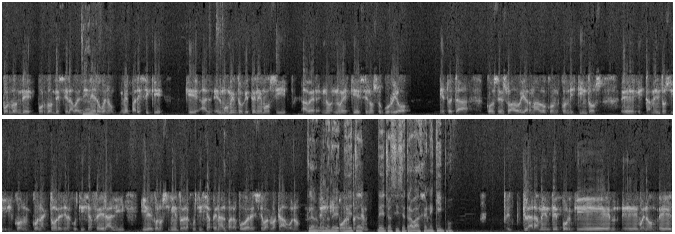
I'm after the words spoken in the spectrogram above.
por dónde por dónde se lava el dinero. Bueno, me parece que que al el momento que tenemos y a ver, no no es que se nos ocurrió Esto está consensuado y armado con, con distintos eh, estamentos y, con, con, actores de la justicia federal y, y, del conocimiento de la justicia penal para poder llevarlo a cabo, ¿no? Claro, bueno, de, hecho, de hecho así se trabaja en equipo. Claramente porque, eh, bueno, eh,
